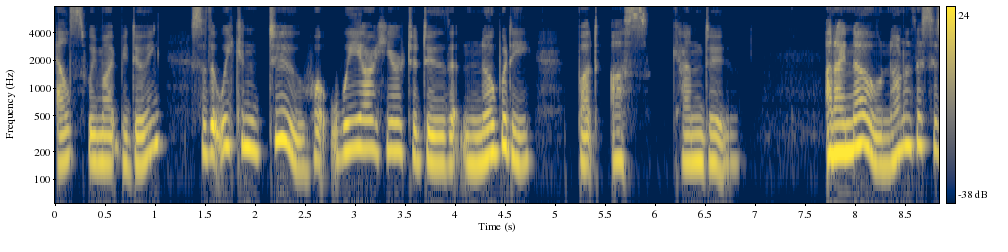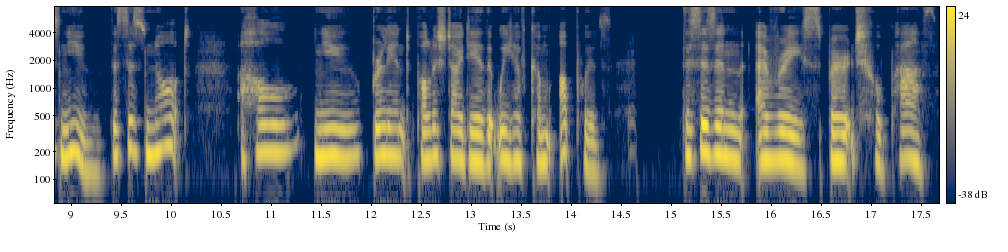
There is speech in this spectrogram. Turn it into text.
else we might be doing, so that we can do what we are here to do that nobody but us can do. And I know none of this is new. This is not a whole new, brilliant, polished idea that we have come up with. This is in every spiritual path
